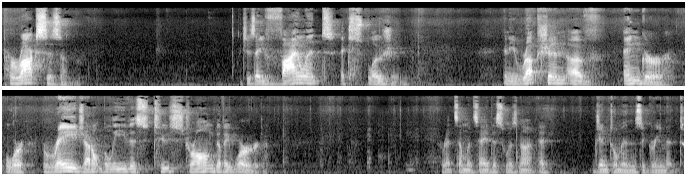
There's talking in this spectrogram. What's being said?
paroxysm, which is a violent explosion, an eruption of anger or rage, I don't believe, is too strong of a word. I read someone say this was not a gentleman's agreement.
